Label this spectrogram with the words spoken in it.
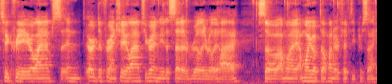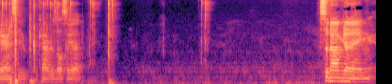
to create your lineups and or differentiate your lineups, you're going to need to set it really, really high. So I'm going to, I'm to go up to 150% here and see what kind of results I get. So now I'm getting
